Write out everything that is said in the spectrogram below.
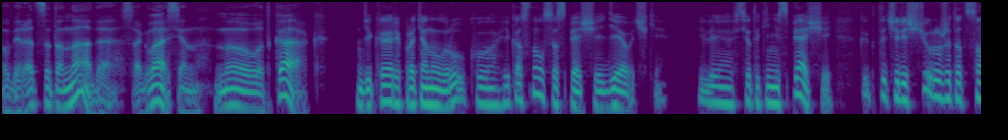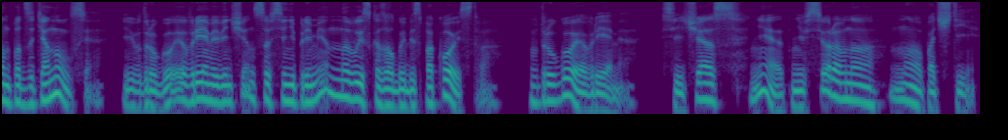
«Убираться-то надо, согласен, но вот как?» Дикарь протянул руку и коснулся спящей девочки. Или все таки не спящей, как-то чересчур уж этот сон подзатянулся, и в другое время Винченцо всенепременно высказал бы беспокойство. В другое время. Сейчас нет, не все равно, но почти.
